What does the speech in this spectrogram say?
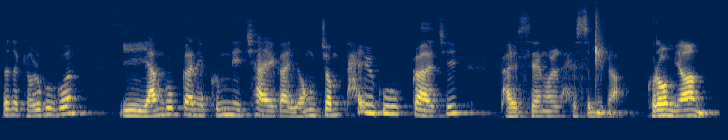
그래서 결국은 이 양국 간의 금리 차이가 0.89까지 발생을 했습니다. 그러면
